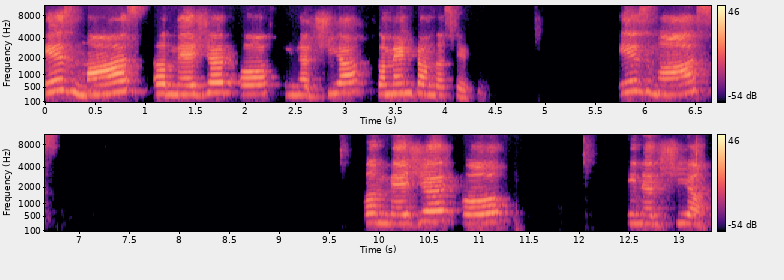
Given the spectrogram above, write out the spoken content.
Is mass a measure of inertia? Comment on the statement. Is mass a measure of inertia?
